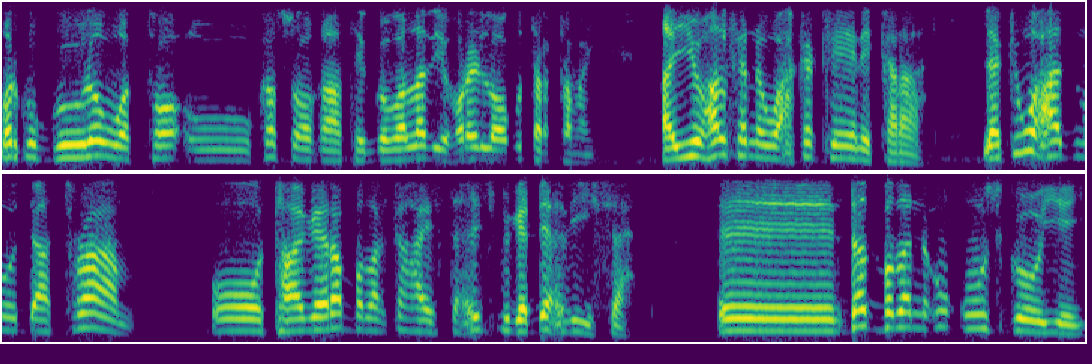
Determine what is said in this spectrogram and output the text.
markuu guulo wato uu ka soo qaatay gobolladii horey loogu tartamay ayuu halkana wax ka keeni karaa. Laakiin waxaad moodaa trump oo taageero badan ka haysta xisbiga dhexdiisa. Dad badanna u quusgooyey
